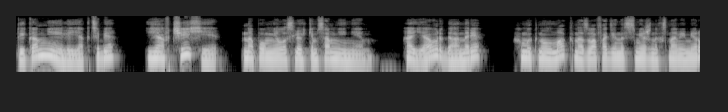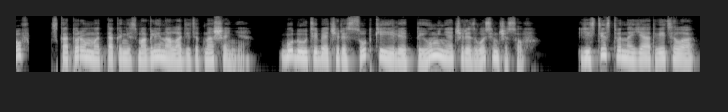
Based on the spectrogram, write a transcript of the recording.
«Ты ко мне или я к тебе?» «Я в Чехии», — напомнила с легким сомнением. «А я в Рданаре», — хмыкнул Мак, назвав один из смежных с нами миров, с которым мы так и не смогли наладить отношения. «Буду у тебя через сутки или ты у меня через восемь часов». Естественно, я ответила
